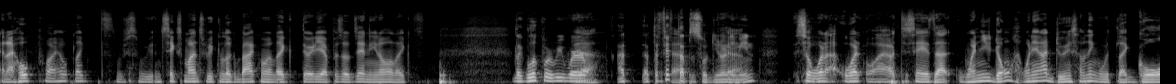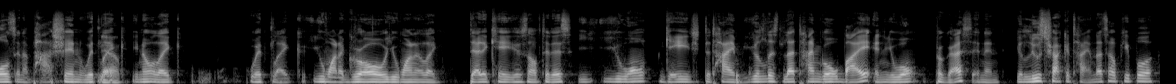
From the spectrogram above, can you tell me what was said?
And I hope I hope like in six months we can look back and we're like thirty episodes in. You know, like like look where we were Yeah. at, at the fifth Yeah. episode. You know what I Yeah. mean? So what I, what, what I have to say is that when you don't when you're not doing something with like goals and a passion with Yeah. like you know like with like you want to grow you want to like dedicate yourself to this, you, you won't gauge the time. You'll just let time go by and you won't progress, and then you'll lose track of time. That's how people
